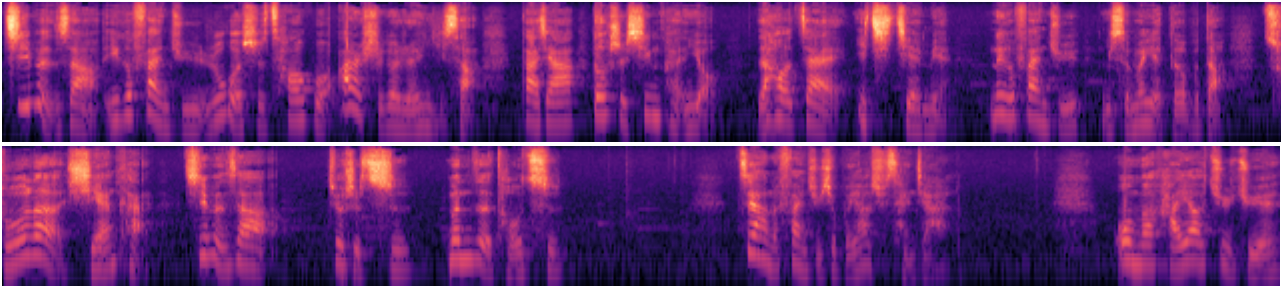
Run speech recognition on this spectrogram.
基本上一个饭局，如果是超过二十个人以上，大家都是新朋友，然后在一起见面，那个饭局你什么也得不到，除了闲侃，基本上就是吃，闷着头吃。这样的饭局就不要去参加了。我们还要拒绝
